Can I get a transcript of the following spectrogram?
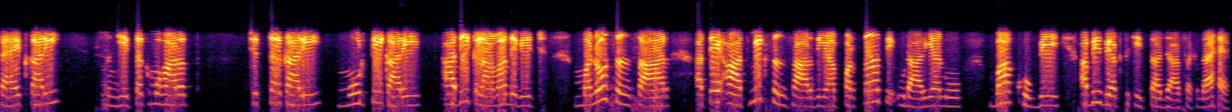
ਸਾਹਿਤਕਾਰੀ, ਸੰਗੀਤਕ ਮੁਹਾਰਤ, ਚਿੱਤਰਕਾਰੀ, ਮੂਰਤੀਕਾਰੀ ਆਦਿ ਕਲਾਵਾਂ ਦੇ ਵਿੱਚ ਮਨੋ ਸੰਸਾਰ ਅਤੇ ਆਤਮਿਕ ਸੰਸਾਰ ਦੀਆਂ ਪਰਤਾਂ ਤੇ ਉਡਾਰੀਆਂ ਨੂੰ ਬਾਖੂਬੀ ਅਭਿਵਿਅਕਤ ਕੀਤਾ ਜਾ ਸਕਦਾ ਹੈ।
